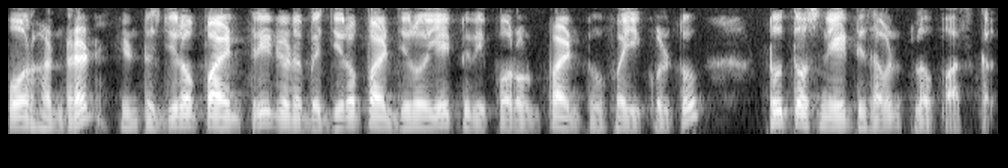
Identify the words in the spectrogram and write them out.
400 into 0.3 divided by 0.08 to the power 1.25 equal to 2087 kilopascal.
